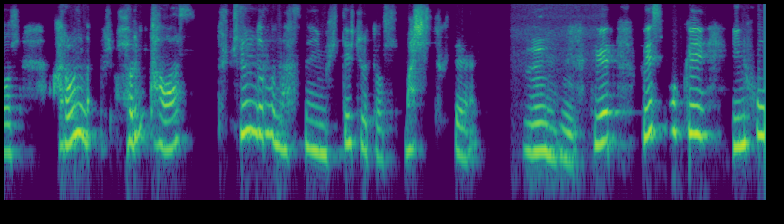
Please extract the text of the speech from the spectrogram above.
бол 10 25-аас 44 насны эмэгтэйчүүд бол маш идэвхтэй байна. Тэгээд Facebook-ийн энэхүү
